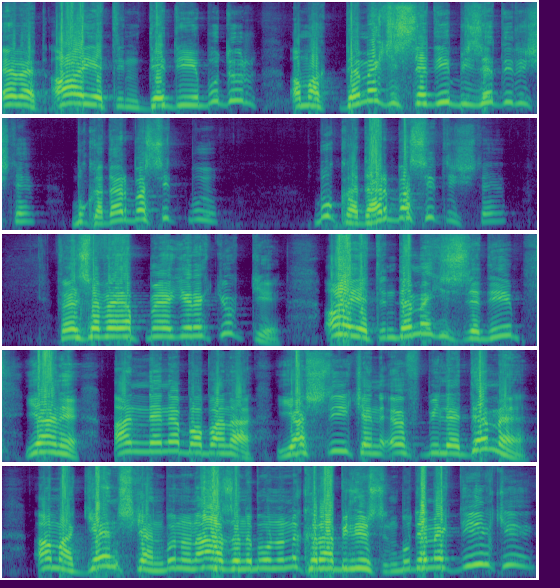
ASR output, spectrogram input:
Evet ayetin dediği budur ama demek istediği bizedir işte. Bu kadar basit bu. Bu kadar basit işte. Felsefe yapmaya gerek yok ki. Ayetin demek istediği yani annene babana yaşlıyken öf bile deme ama gençken bunun ağzını burnunu kırabilirsin. Bu demek değil ki.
